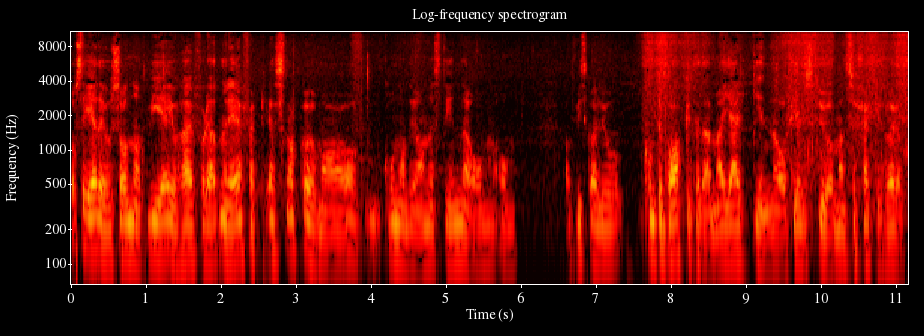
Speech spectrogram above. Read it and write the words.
Og så er det jo sånn at vi er jo her fordi at når jeg fikk Jeg snakka jo med kona di Anne Stine om, om at vi skal jo komme tilbake til det med Hjerkinn og fjellstua, men så fikk jeg høre at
